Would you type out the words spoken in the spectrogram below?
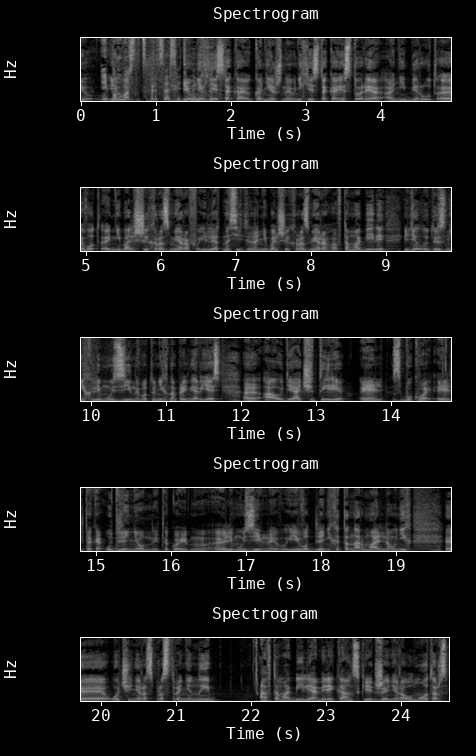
И у- похвастаться перед соседями и у них любят. есть такая, конечно, и у них есть такая история, они берут э, вот э, небольших размеров или относительно небольших размеров автомобили и делают из них лимузины. Вот у них, например, есть э, Audi A4 L с буквой L, такая удлиненный такой э, лимузин. И, и вот для них это нормально. У них э, очень распространены автомобили американские General Motors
